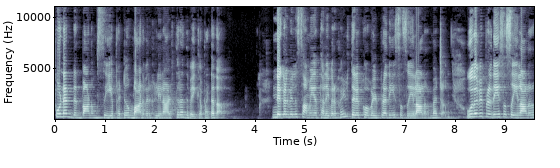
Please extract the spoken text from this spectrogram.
புனர் நிர்மாணம் செய்யப்பட்டு மாணவர்களினால் திறந்து வைக்கப்பட்டது. நிகழ்வில் சமய தலைவர்கள் திருக்கோவில் பிரதேச செயலாளர் மற்றும் உதவி பிரதேச செயலாளர்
